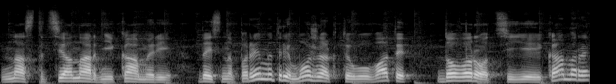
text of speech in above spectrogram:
на стаціонарній камері десь на периметрі може активувати доворот цієї камери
